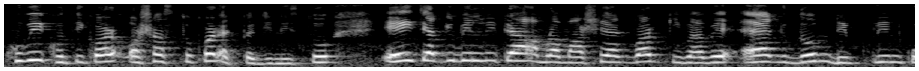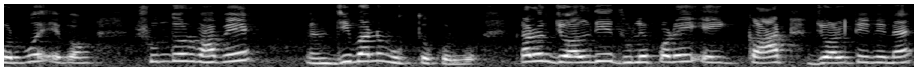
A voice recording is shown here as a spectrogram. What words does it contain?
খুবই ক্ষতিকর, অস্বাস্থ্যকর একটা জিনিস। তো এই চাকি বেলনিটা আমরা মাসে একবার কীভাবে একদম ডিপ ক্লিন করব এবং সুন্দরভাবে জীবাণুমুক্ত করব। কারণ জল দিয়ে ধুলে পরে এই কাঠ জল টেনে নেয়।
